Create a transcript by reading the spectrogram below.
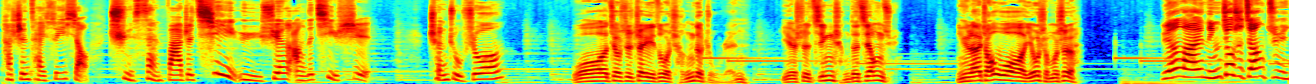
他身材虽小，却散发着气宇轩昂的气势。城主说：“我就是这座城的主人，也是京城的将军。你来找我有什么事？”原来您就是将军。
